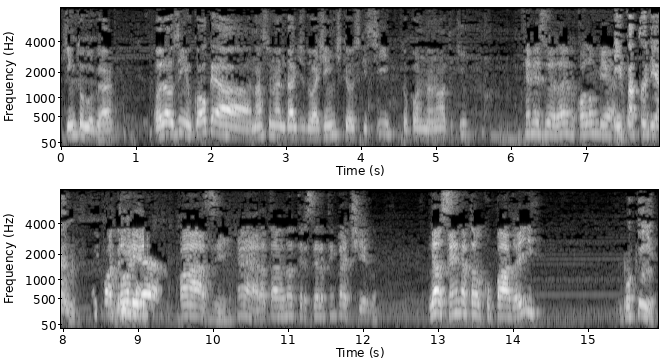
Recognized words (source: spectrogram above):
Quinto lugar. Ô Leozinho, qual que é a nacionalidade do agente que eu esqueci? Tô pondo minha nota aqui. Venezuelano, colombiano. Equatoriano. Equatoriano, quase. É, ela estava na terceira tentativa. Léo, você ainda está ocupado aí? Um pouquinho.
